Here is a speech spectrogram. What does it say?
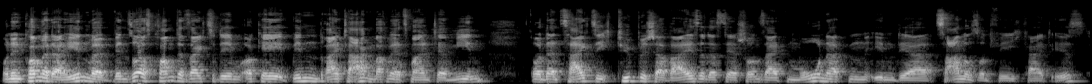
Und dann kommen wir dahin, weil wenn sowas kommt, dann sage ich zu dem, okay, binnen drei Tagen machen wir jetzt mal einen Termin. Und dann zeigt sich typischerweise, dass der schon seit Monaten in der Zahlungsunfähigkeit ist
